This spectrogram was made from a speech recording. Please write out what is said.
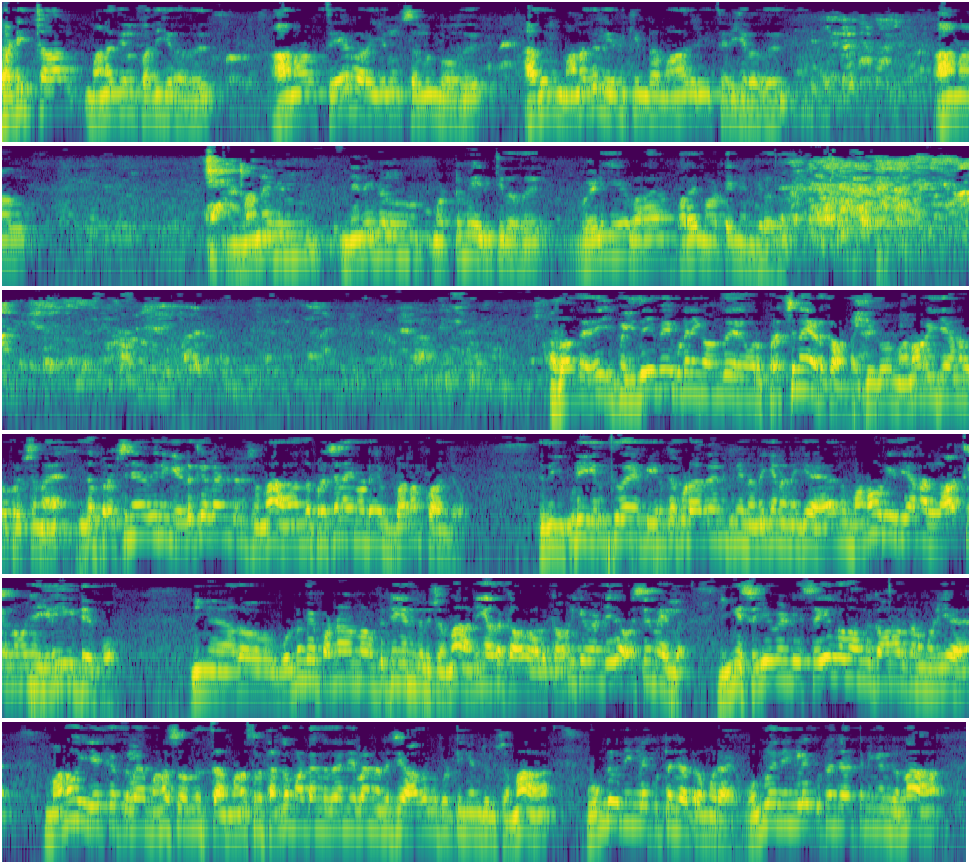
படித்தால் மனதில் பதிகிறது. ஆனால் தேர்வறையில் செல்லும் போது அதில் மனதில் இருக்கின்ற மாதிரி தெரிகிறது. ஆனால் நனவில் நினைவில் மட்டுமே இருக்கிறது. வெளியே வர வர மாட்டேன் என்கிறது. அதாவது இப்ப இதையுமே கூட நீங்க வந்து ஒரு பிரச்சனையை எடுக்க வேண்டாம். இப்ப இது ஒரு மனோரீதியான ஒரு பிரச்சனை. இந்த பிரச்சனையாவே நீங்க எடுக்கலன்னு சொல்லி சொன்னா அந்த பிரச்சனையினுடைய பலம் குறைஞ்சிரும். இது இப்படி இருக்குதா இப்படி இருக்கக்கூடாதுன்னு சொல்லி நினைக்க நினைக்க அந்த மனோரீதியான லாக் இன்னும் கொஞ்சம் இறங்கிக்கிட்டே போகும். நீங்க அதை ஒண்ணுமே பண்ணாம விட்டுட்டீங்கன்னு சொல்லி சொன்னா நீங்க அதை கவ- அதை கவனிக்க வேண்டியது அவசியமே இல்லை. நீங்க செய்ய வேண்டிய செயல்ல தான் அவங்க கவனம் இருக்கணும் ஒழிய மனோ இயக்கத்துல மனசு வந்து த- மனசுல தங்க மாட்டாங்குதுன்னு எல்லாம் நினைச்சு ஆதங்கப்பட்டீங்கன்னு சொல்லி சொன்னா உங்களை நீங்களே குற்றம் சாட்டுற மாதிரி ஆயிரும். உங்களை நீங்களே குற்றம் சாட்டுனீங்கன்னு சொன்னா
